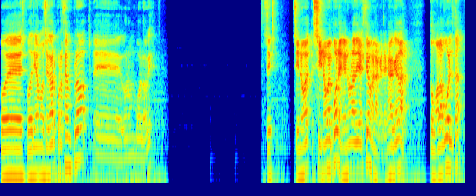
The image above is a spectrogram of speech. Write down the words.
Pues podríamos llegar, por ejemplo, eh, con un vuelo aquí. Sí. Si no, si no me ponen en una dirección en la que tenga que dar toda la vuelta,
